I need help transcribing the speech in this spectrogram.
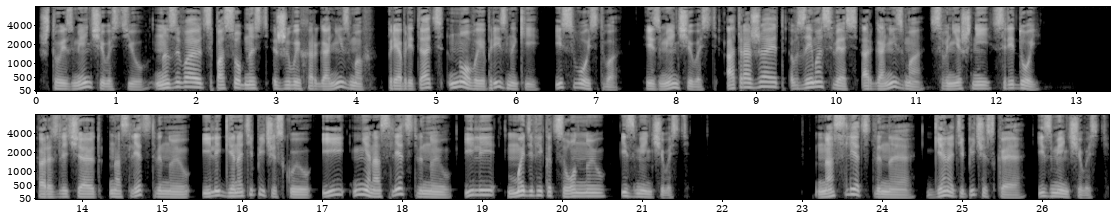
что изменчивостью называют способность живых организмов приобретать новые признаки и свойства. Изменчивость отражает взаимосвязь организма с внешней средой. Различают наследственную или генотипическую и ненаследственную или модификационную изменчивость. Наследственная генотипическая изменчивость.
